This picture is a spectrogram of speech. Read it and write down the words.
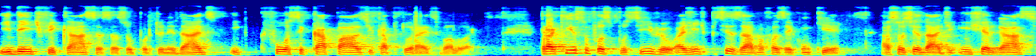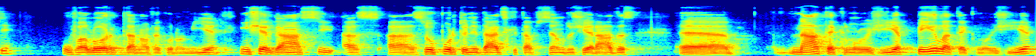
identificasse essas oportunidades e fosse capaz de capturar esse valor. Para que isso fosse possível, a gente precisava fazer com que a sociedade enxergasse o valor da nova economia, enxergasse as, as oportunidades que estavam sendo geradas eh, na tecnologia, pela tecnologia,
